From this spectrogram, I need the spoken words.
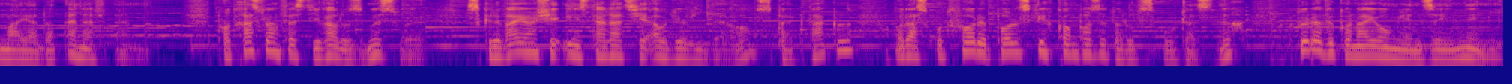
maja do NFM. Pod hasłem Festiwalu Zmysły skrywają się instalacje audio-wideo, spektakl oraz utwory polskich kompozytorów współczesnych, które wykonają m.in.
